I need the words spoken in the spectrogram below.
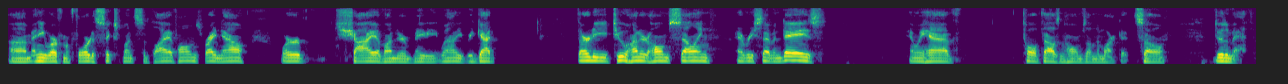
um, anywhere from a four to six months supply of homes. Right now, we're shy of under maybe, well, we got 3,200 homes selling every seven days, and we have 12,000 homes on the market. So do the math.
